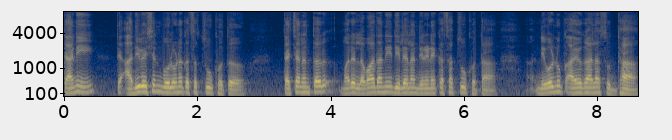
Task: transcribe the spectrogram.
त्यांनी ते अधिवेशन बोलवणं कसं चूक होतं? त्याच्यानंतर मरे लवादानी दिलेला निर्णय कसा चूक होता? निवडणूक आयोगाला सुद्धा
